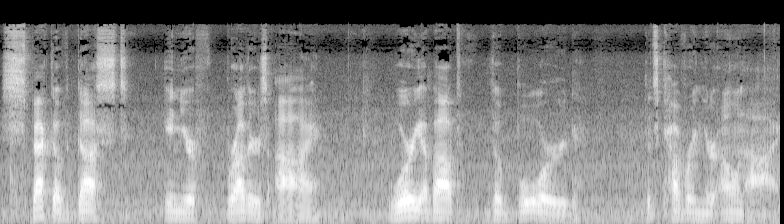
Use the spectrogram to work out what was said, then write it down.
speck of dust in your brother's eye, worry about the board that's covering your own eye.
